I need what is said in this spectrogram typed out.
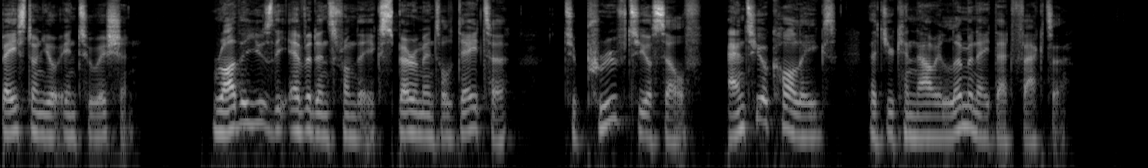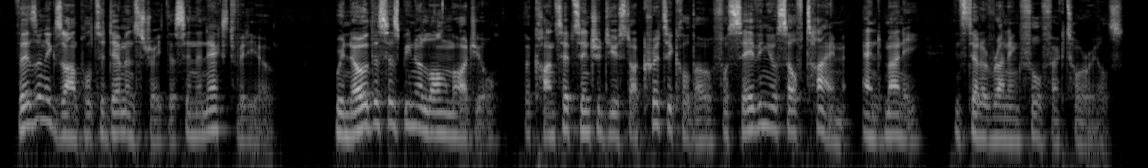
based on your intuition. Rather use the evidence from the experimental data to prove to yourself and to your colleagues that you can now eliminate that factor. There's an example to demonstrate this in the next video. We know this has been a long module. The concepts introduced are critical though for saving yourself time and money instead of running full factorials.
